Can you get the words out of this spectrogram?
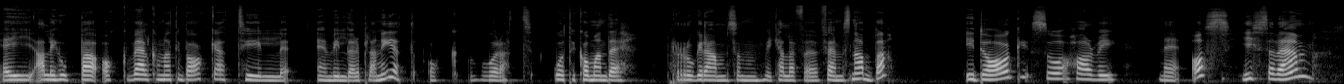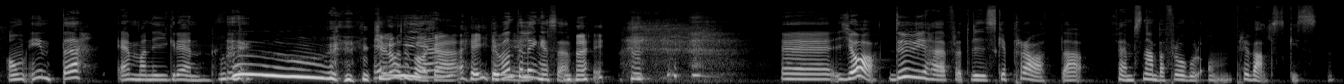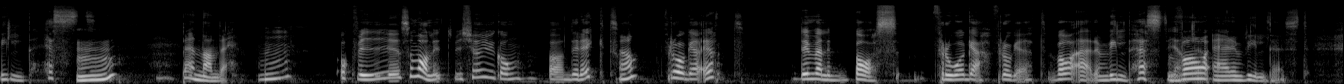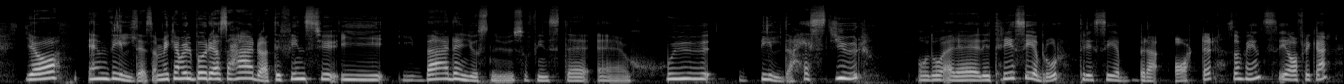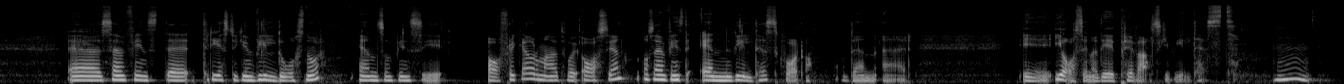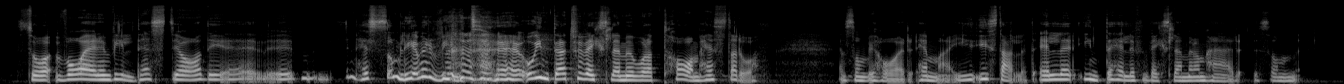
Hej allihopa och välkomna tillbaka till En vildare planet och vårt återkommande program som vi kallar för Fem snabba. Idag så har vi med oss, gissa vem, om inte Emma Nygren. Kul att vara tillbaka! Hej, hej, det var inte länge sedan. eh, ja, du är här för att vi ska prata fem snabba frågor om Przewalskis vildhäst. Mm. Spännande. Mm. Och vi som vanligt, vi kör ju igång bara direkt. Ja. Fråga ett. Det är en väldigt basfråga, fråga ett. Vad är en vildhäst egentligen? Vad är en vildhäst? Ja, en vildhäst. Vi kan väl börja så här då, att det finns ju i, i världen just nu så finns det eh, sju vilda hästdjur. Och då är det, det är tre zebror, tre zebraarter som finns i Afrika. Eh, sen finns det tre stycken vildåsnor. En som finns i Afrika och de andra två i Asien. Och sen finns det en vildhäst kvar då. Och den är eh, i Asien och det är Przewalski vildhäst. Mm. Så vad är en vildhäst? Ja, det är eh, en häst som lever vilt. och inte att förväxla med våra tamhästar då. Som vi har hemma i, i stallet. Eller inte heller förväxla med de här som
